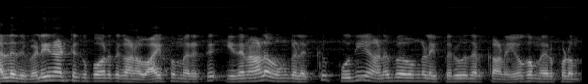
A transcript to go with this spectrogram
அல்லது வெளிநாட்டுக்கு போகிறதுக்கான வாய்ப்பும் இருக்குது இதனால் உங்களுக்கு புதிய அனுபவங்களை பெறுவதற்கான யோகம் ஏற்படும்.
